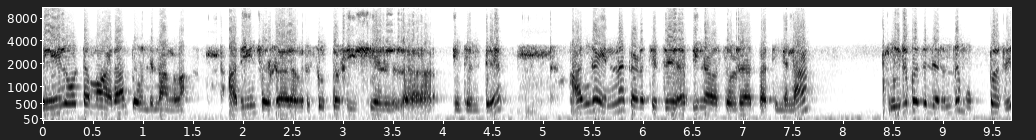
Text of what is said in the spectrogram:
மேலோட்டமா தான் தோண்டினாங்களாம். அதையும் சொல்றாரு அவர் சூப்பர்ஃபிஷியல் இதுன்ட்டு. அங்க என்ன கிடைச்சது அப்படின்னு அவர் சொல்றாரு பாத்தீங்கன்னா இருபதுல இருந்து முப்பது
